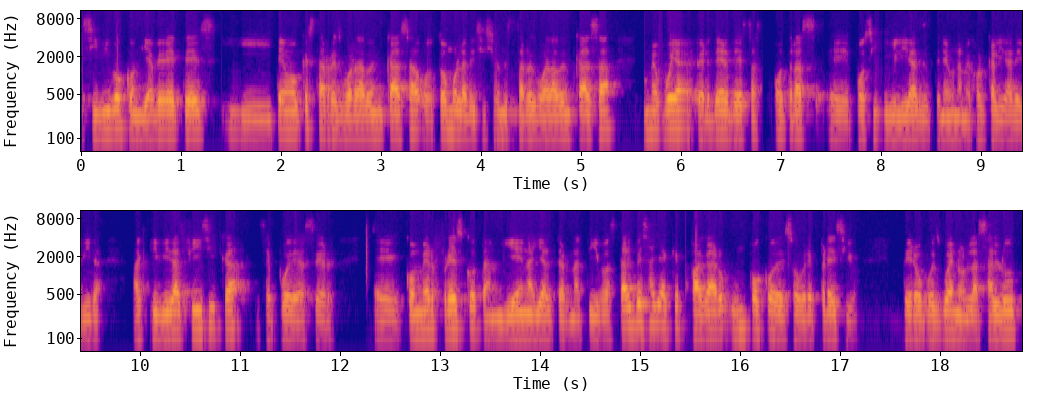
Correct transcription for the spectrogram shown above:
si vivo con diabetes y tengo que estar resguardado en casa o tomo la decisión de estar resguardado en casa, me voy a perder de estas otras eh, posibilidades de tener una mejor calidad de vida. Actividad física se puede hacer eh, comer fresco también hay alternativas. Tal vez haya que pagar un poco de sobreprecio, pero pues bueno, la salud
